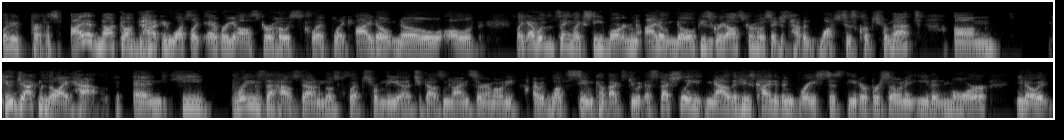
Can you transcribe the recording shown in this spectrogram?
let me preface. I have not gone back and watched like every Oscar host clip. Like I don't know all of like I wasn't saying like Steve Martin. I don't know if he's a great Oscar host. I just haven't watched his clips from that. Um, Hugh Jackman, though, I have, and he brings the house down in those clips from the uh, 2009 ceremony. I would love to see him come back to do it, especially now that he's kind of embraced his theater persona even more. You know, it,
